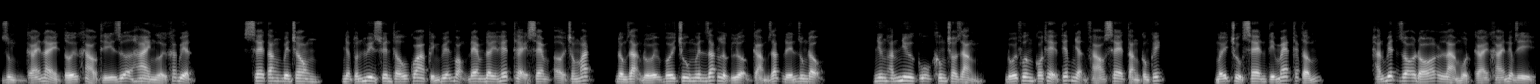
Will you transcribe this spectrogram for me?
dùng cái này tới khảo thí giữa hai người khác biệt. Xe tăng bên trong, nhậm tuấn huy xuyên thấu qua kính viễn vọng đem đây hết thể xem ở trong mắt, đồng dạng đối với chu nguyên giác lực lượng cảm giác đến rung động. Nhưng hắn như cũ không cho rằng, đối phương có thể tiếp nhận pháo xe tăng công kích. Mấy chục cm thép tấm. Hắn biết rõ đó là một cái khái niệm gì.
